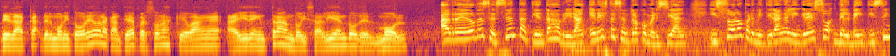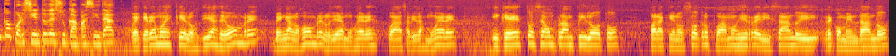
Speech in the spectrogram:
del monitoreo de la cantidad de personas que van a ir entrando y saliendo del mall. Alrededor de 60 tiendas abrirán en este centro comercial y solo permitirán el ingreso del 25% de su capacidad. Lo que queremos es que los días de hombre vengan los hombres, los días de mujeres puedan salir las mujeres y que esto sea un plan piloto para que nosotros podamos ir revisando y recomendando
